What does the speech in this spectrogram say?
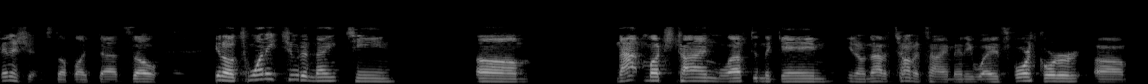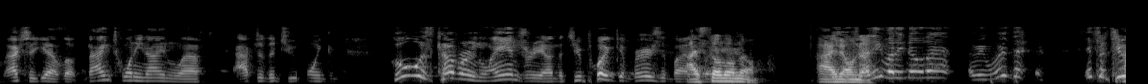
finish it and stuff like that. So, you know, 22 to 19, um, not much time left in the game, you know, not a ton of time anyway. It's fourth quarter. Um, actually, yeah, look, 929 left after the two point. Com- Who was covering Landry on the two point conversion by the I way? still don't know. I don't know. Does anybody know that? I mean, where's that? It's a two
